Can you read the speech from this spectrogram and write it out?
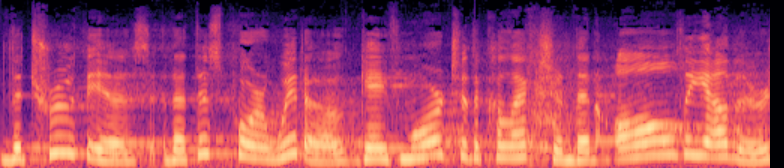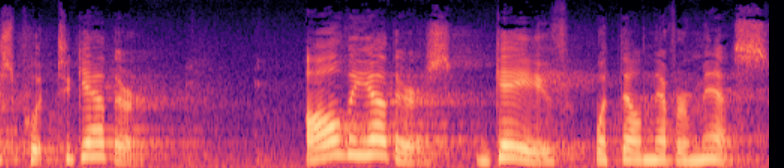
The truth is that this poor widow gave more to the collection than all the others put together. All the others gave what they'll never miss.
